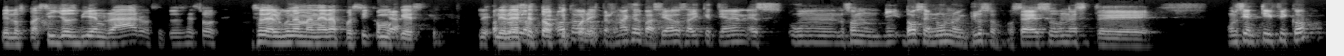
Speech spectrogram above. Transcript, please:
de los pasillos bien raros. Entonces eso, eso de alguna manera, pues sí, como que le, da ese toque. Otro de los personajes vaciados ahí que tienen es un, son dos en uno incluso. O sea, es un, este un científico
